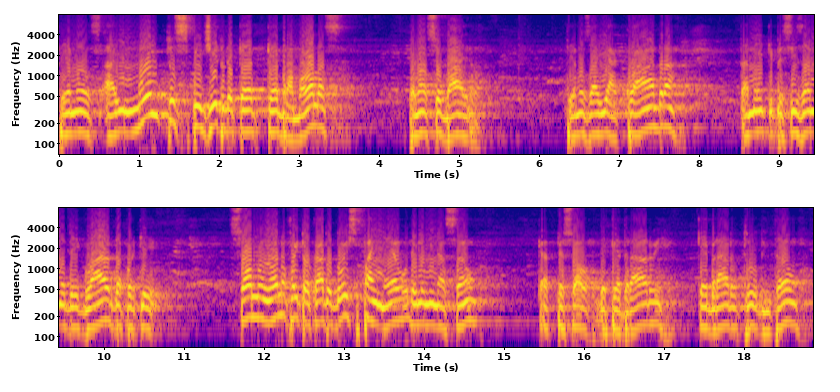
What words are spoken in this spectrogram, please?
Temos aí muitos pedidos de quebra-molas para o nosso bairro. Temos aí a quadra, também que precisamos de guarda, porque só no ano foi trocado dois painéis de iluminação, que o pessoal depedraram e quebraram tudo. Então,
